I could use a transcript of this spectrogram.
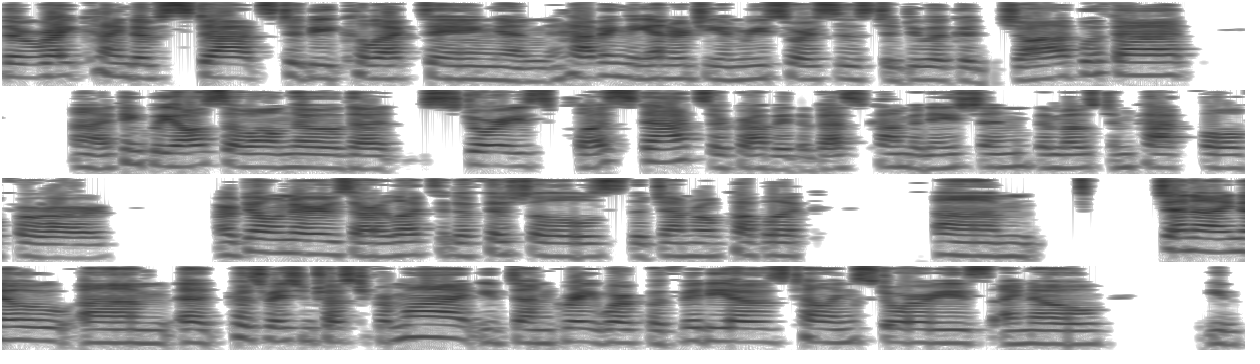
the right kind of stats to be collecting and having the energy and resources to do a good job with that. Uh, I think we also all know that stories plus stats are probably the best combination, the most impactful for our, our donors, our elected officials, the general public. Um, Jenna, I know um, at Preservation Trust of Vermont, you've done great work with videos, telling stories. I know you've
